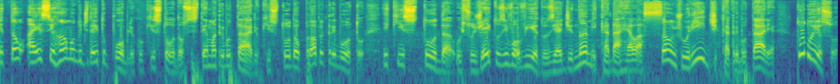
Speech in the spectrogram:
Então, a esse ramo do direito público que estuda o sistema tributário, que estuda o próprio tributo e que estuda os sujeitos envolvidos e a dinâmica da relação jurídica tributária, tudo isso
